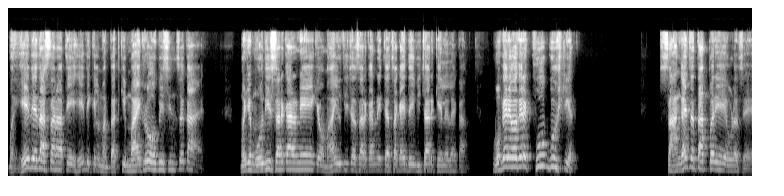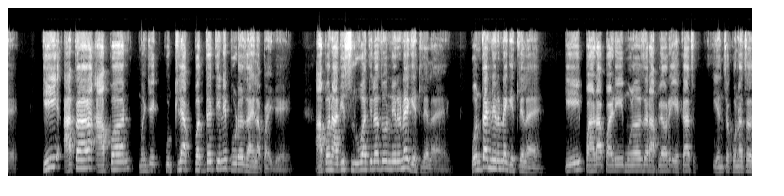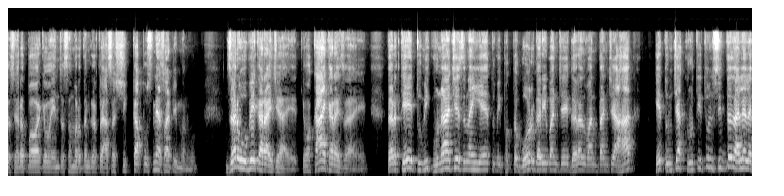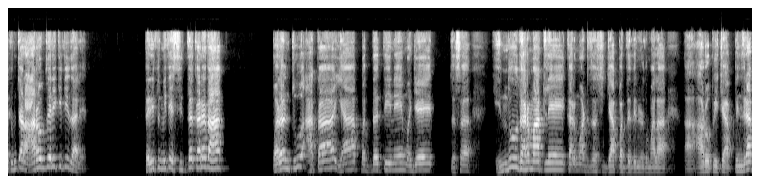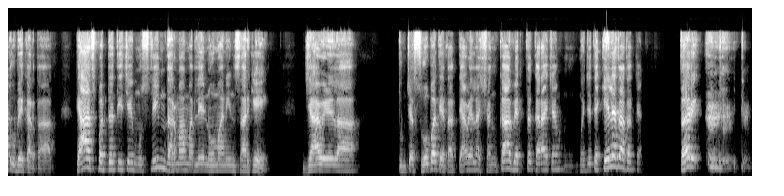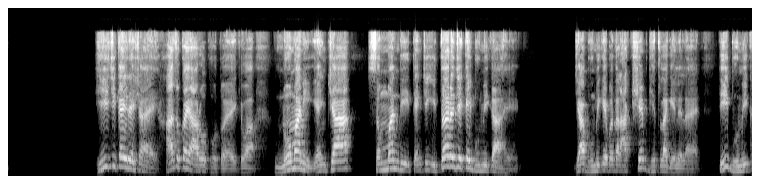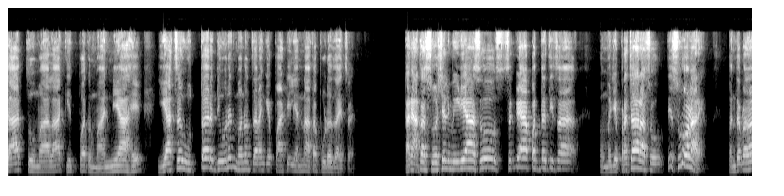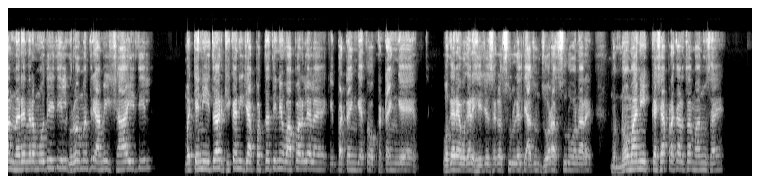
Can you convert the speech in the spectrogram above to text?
मग हे देत असताना ते हे देखील म्हणतात की मायक्रो ओबीसीचं काय? म्हणजे मोदी सरकारने किंवा महायुतीच्या सरकारने त्याचा काही विचार केलेला आहे का? वगैरे वगैरे खूप गोष्टी आहेत. सांगायचं तात्पर्य एवढंच आहे की आता आपण म्हणजे कुठल्या पद्धतीने पुढे जायला पाहिजे? आपण आधी सुरुवातीला जो निर्णय घेतलेला आहे कोणता निर्णय घेतलेला आहे? की पाडापाडीमुळं जर आपल्यावर एकाच यांचं कोणाचं शरद पवार किंवा यांचं समर्थन करतोय असं शिक्का पुसण्यासाठी म्हणून जर उभे करायचे आहेत किंवा काय करायचं आहे तर ते तुम्ही गुणाचेच नाहीये. तुम्ही फक्त गोरगरिबांचे गरजवंतांचे आहात. हे तुमच्या कृतीतून सिद्ध झालेलं आहे. तुमच्यावर आरोप जरी किती झाले तरी तुम्ही ते सिद्ध करत आहात. परंतु आता या पद्धतीने म्हणजे जसं हिंदू धर्मातले कर्मठ जस ज्या पद्धतीने तुम्हाला आरोपीच्या पिंजऱ्यात उभे करतात त्याच पद्धतीचे मुस्लिम धर्मामधले नोमानींसारखे ज्या वेळेला तुमच्यासोबत येतात त्यावेळेला शंका व्यक्त करायच्या म्हणजे ते केल्या जातात त्या. तर ही जी काही रेषा आहे हा जो काही आरोप होतोय किंवा नोमानी यांच्या संबंधी त्यांची इतर जे काही भूमिका आहे ज्या भूमिकेबद्दल आक्षेप घेतला गेलेला आहे ती भूमिका तुम्हाला कितपत मान्य आहे? याचं उत्तर देऊनच मनोज जरांगे पाटील यांना आता पुढे जायचं आहे कारण आता सोशल मीडिया असो सगळ्या पद्धतीचा म्हणजे प्रचार असो ते सुरू होणार आहे. पंतप्रधान नरेंद्र मोदी येतील गृहमंत्री अमित शहा येतील. मग त्यांनी इतर ठिकाणी ज्या पद्धतीने वापरलेलं आहे की पटेंगे तो खटेंगे वगैरे वगैरे हे जे सगळं सुरू केलं ते अजून जोरात सुरू होणार आहे. मग नोमानी कशा प्रकारचा माणूस आहे?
